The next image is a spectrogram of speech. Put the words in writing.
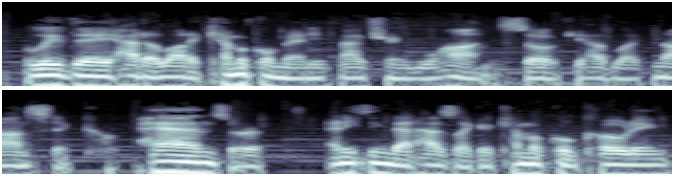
I believe they had a lot of chemical manufacturing in Wuhan. So if you have like non-stick pans or anything that has like a chemical coating,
